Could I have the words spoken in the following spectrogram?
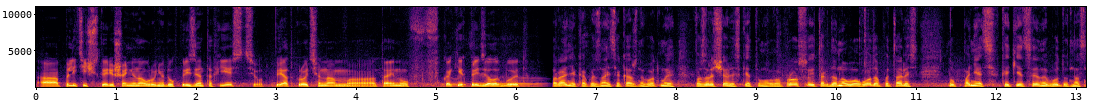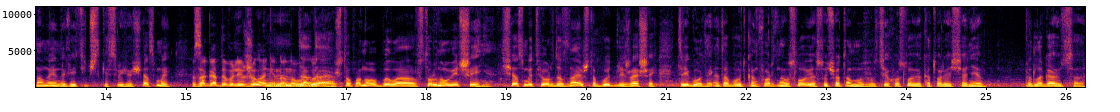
А политическое решение на уровне двух президентов есть. Вот приоткройте нам а, тайну, в каких пределах будет Ранее, как вы знаете, каждый год мы возвращались к этому вопросу, и тогда Нового года пытались ну, понять, какие цены будут на основные энергетические сырье. Сейчас мы... Загадывали желание на Новый да, год? Да, чтобы оно было в сторону уменьшения. Сейчас мы твердо знаем, что будет в ближайшие три года. Это будут комфортные условия с учетом тех условий, которые сегодня предлагаются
